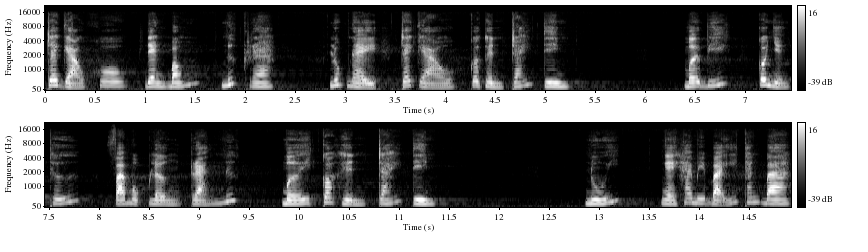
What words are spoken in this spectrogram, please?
trái gạo khô, đen bóng, nứt ra. Lúc này, trái gạo có hình trái tim. Mới biết có những thứ phải một lần rạn nứt mới có hình trái tim. Núi, ngày 27 tháng 3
